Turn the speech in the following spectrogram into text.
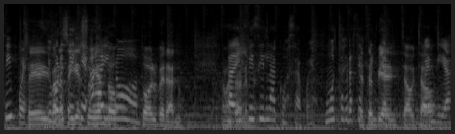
Sí, pues. Sí, van a seguir subiendo todo el verano. Está difícil la cosa, pues. Muchas gracias, Que estén bien. Chao, chao. Buen día.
